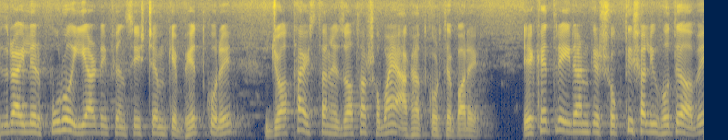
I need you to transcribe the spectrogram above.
ইসরায়েলের পুরো এয়ার ডিফেন্স সিস্টেমকে ভেদ করে যথাস্থানে যথাসময়ে আঘাত করতে পারে। এক্ষেত্রে ইরানকে শক্তিশালী হতে হবে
